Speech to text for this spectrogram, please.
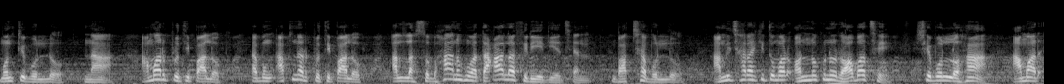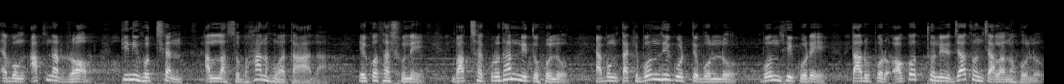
মন্ত্রী বলল, না, আমার প্রতিপালক এবং আপনার প্রতিপালক আল্লাহ সুবহান হুয়া তাআলা ফিরিয়ে দিয়েছেন। বাচ্চা বলল, আমি ছাড়া কি তোমার অন্য কোনো রব আছে? সে বলল হ্যাঁ আমার এবং আপনার রব, তিনি হচ্ছেন আল্লাহ সুবহান হুয়া তাআলা। এ কথা শুনে বাচ্চা ক্রধান্বিত হলো এবং তাকে বন্দি করতে বলল, বন্দি করে তার উপর অকথ্য নির্যাতন চালানো হলো।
